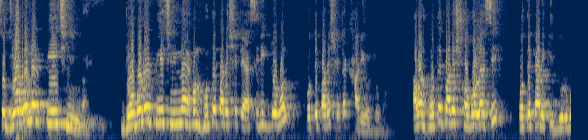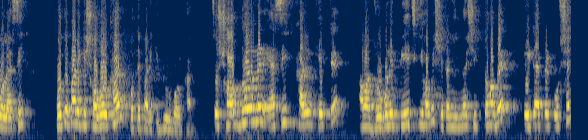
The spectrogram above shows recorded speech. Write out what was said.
সো দ্রবণের পিএইচ নির্ণয়। দ্রবণের পিএইচ নির্ণয় এখন হতে পারে সেটা অ্যাসিডিক দ্রবণ, হতে পারে সেটা ক্ষারীয় দ্রবণ। আবার হতে পারে সবল অ্যাসিড হতে পারে কি দুর্বল অ্যাসিড হতে পারে কি সবল ক্ষার, হতে পারে কি দুর্বল ক্ষার। তো সব ধরনের অ্যাসিড ক্ষারের ক্ষেত্রে আমার দ্রবণের পিএইচ কি হবে সেটা নির্ণয় শিখতে হবে। এই টাইপের কোশ্চেন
